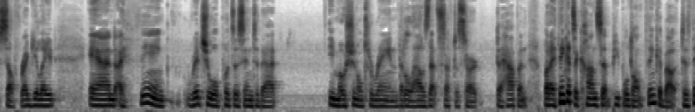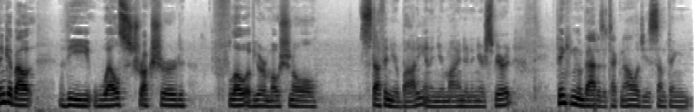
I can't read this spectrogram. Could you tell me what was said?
self regulate. And I think ritual puts us into that emotional terrain that allows that stuff to start to happen. But I think it's a concept people don't think about. To think about the well structured flow of your emotional stuff in your body and in your mind and in your spirit, thinking of that as a technology is something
